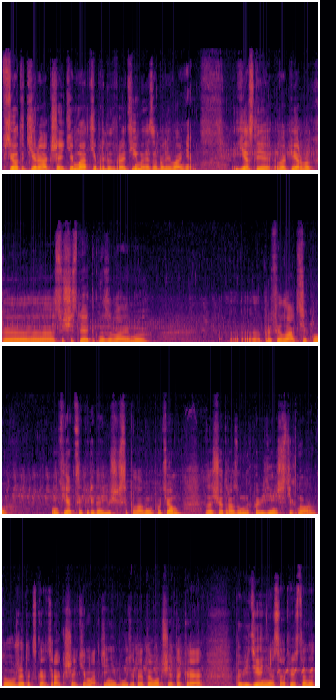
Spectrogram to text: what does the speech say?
Все-таки рак шейки матки предотвратимое заболевание. Если, во-первых, э, осуществлять так называемую э, профилактику инфекций, передающихся половым путем за счет разумных поведенческих норм, то уже, так сказать, рака шейки матки не будет. Это общее такое поведение. Соответственно,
